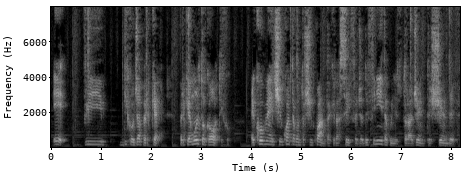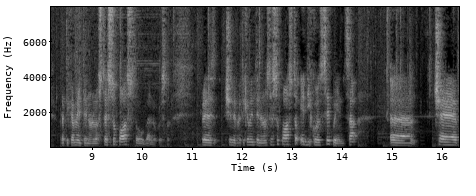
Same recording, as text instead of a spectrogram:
E vi dico già perché. Perché è molto caotico. È come 50 contro 50 che la safe è già definita, quindi tutta la gente scende praticamente nello stesso posto. Oh, bello questo. Scende praticamente nello stesso posto e di conseguenza eh, c'è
